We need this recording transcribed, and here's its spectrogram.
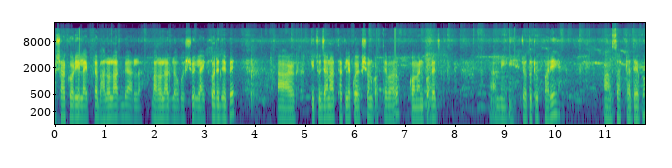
আশা করি লাইভটা ভালো লাগবে, আর ভালো লাগলে অবশ্যই লাইক করে দেবে। আর কিছু জানার থাকলে কোয়েকশন করতে পারো কমেন্ট করে আমি যতটুকু পারি আনসারটা দেবো।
